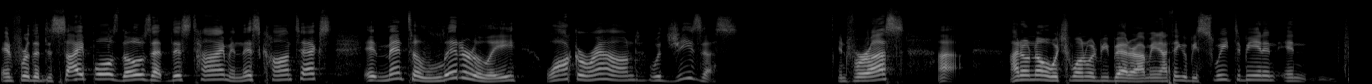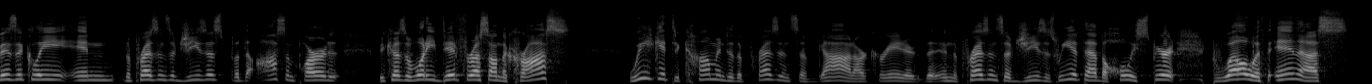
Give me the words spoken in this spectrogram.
and for the disciples those at this time in this context it meant to literally walk around with jesus. And for us I, I don't know which one would be better. I mean i think it would be sweet to be in, in physically in the presence of jesus but the awesome part because of what he did for us on the cross we get to come into the presence of God, our Creator, in the presence of Jesus. We get to have the Holy Spirit dwell within us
